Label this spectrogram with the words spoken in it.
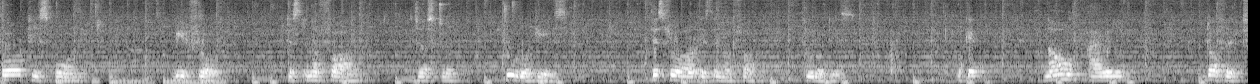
four teaspoon wheat flour. Is enough for just uh, two rotis. This flour is enough for two rotis. Okay. Now I will dough it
